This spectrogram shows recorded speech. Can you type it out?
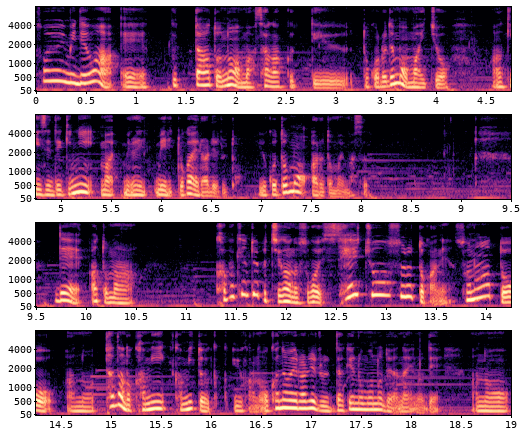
そういう意味では、えー、売った後のまあ差額っていうところでも、まあ、一応金銭的に、まあ、メリットが得られるということもあると思います。であとまあ株券とやっぱ違うのすごい成長するとかねその後あのただの紙紙というかお金を得られるだけのものではないのであの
